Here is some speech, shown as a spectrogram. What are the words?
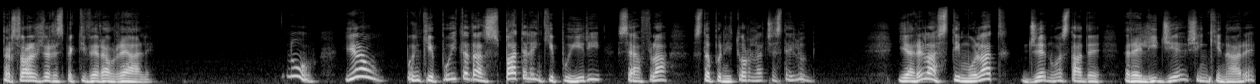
personajele respective erau reale. Nu, erau închipuite, dar în spatele închipuirii se afla stăpânitorul acestei lumi. Iar el a stimulat genul ăsta de religie și închinare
